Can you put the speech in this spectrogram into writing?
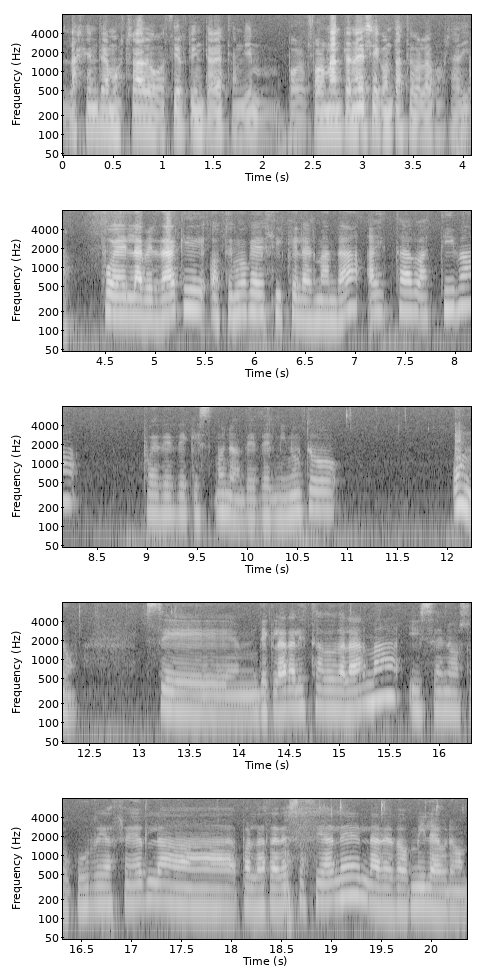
la gente ha mostrado cierto interés también por, por mantenerse en contacto con la cofradía. Pues la verdad que os tengo que decir que la hermandad ha estado activa pues desde que bueno desde el minuto uno se declara el estado de alarma y se nos ocurre hacer la, por las redes sociales la de 2.000 euros.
